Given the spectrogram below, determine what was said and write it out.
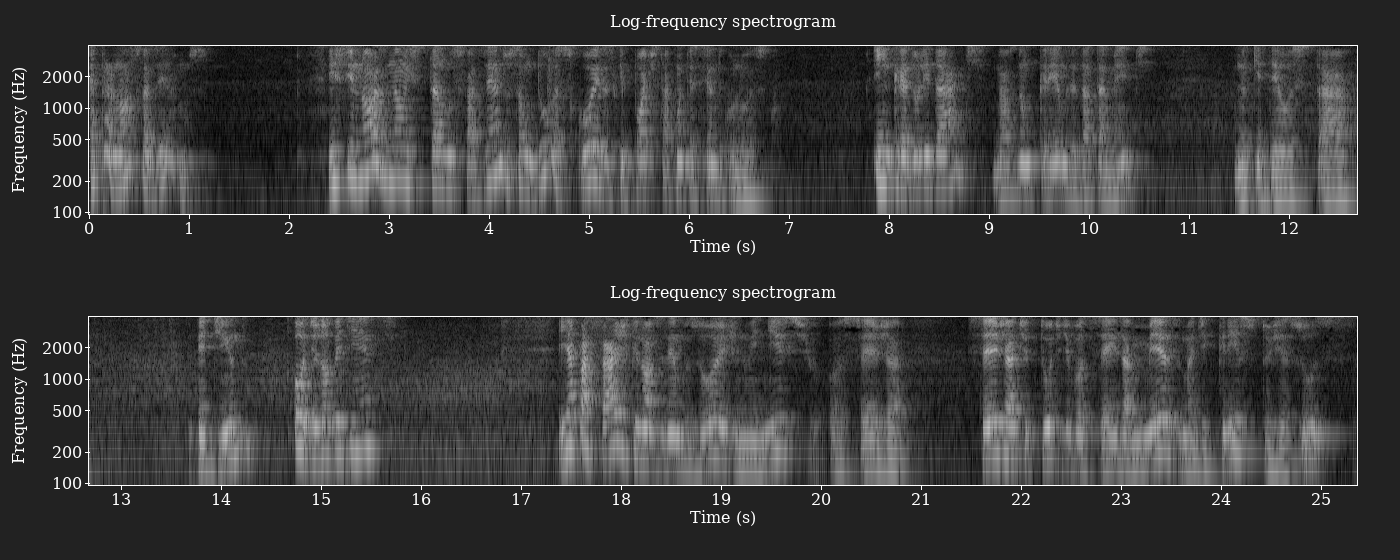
é para nós fazermos. E se nós não estamos fazendo, são duas coisas que pode estar acontecendo conosco. Incredulidade, nós não cremos exatamente no que Deus está pedindo, ou desobediência. E a passagem que nós lemos hoje no início, ou seja, seja a atitude de vocês a mesma de Cristo Jesus,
